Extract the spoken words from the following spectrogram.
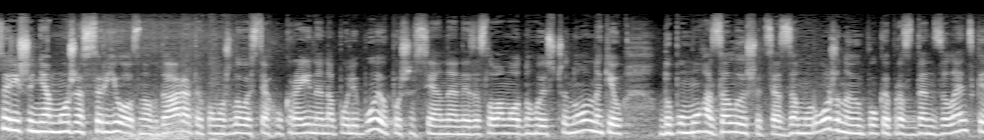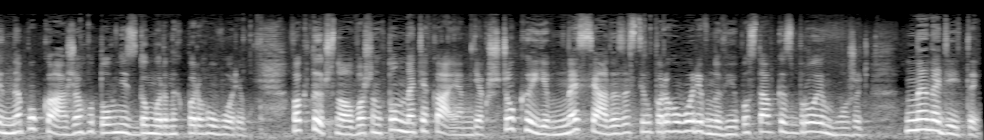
Це рішення може серйозно вдарити по можливостях України на полі бою. Пише CNN. І за словами одного із чиновників, допомога залишиться замороженою, поки президент Зеленський не покаже готовність до мирних переговорів. Фактично, Вашингтон натякає, якщо Київ не сяде за стіл переговорів, нові поставки зброї можуть не надійти.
